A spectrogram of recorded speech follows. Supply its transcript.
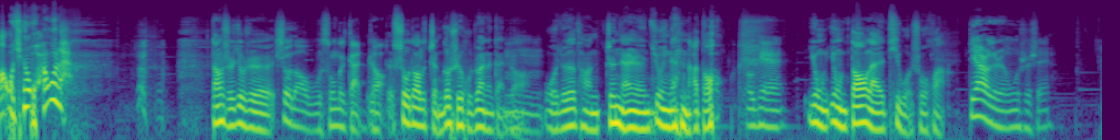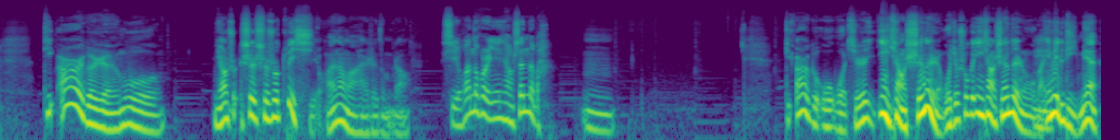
把我钱还过来！” 当时就是受到武松的感召。受到了整个《水浒传》的感召。嗯我觉得他，真男人就应该拿刀，OK，用用刀来替我说话。第二个人物是谁？第二个人物，你要说是是说最喜欢的吗？还是怎么着？喜欢的或者印象深的吧？嗯，第二个我我其实印象深的人，我就说个印象深的人物吧，嗯因为里面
